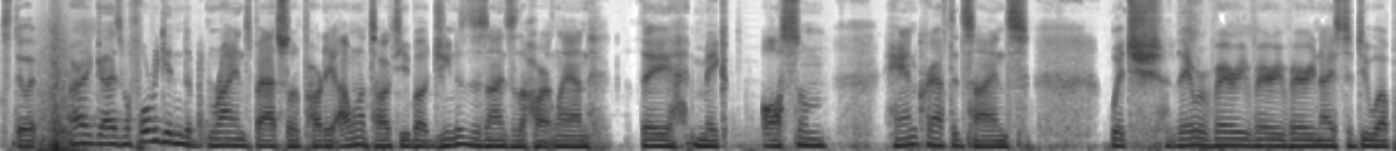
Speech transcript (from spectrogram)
Let's do it. All right, guys, before we get into Ryan's bachelor party, I want to talk to you about Gina's Designs of the Heartland. They make awesome handcrafted signs, which they were very, very, very nice to do up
